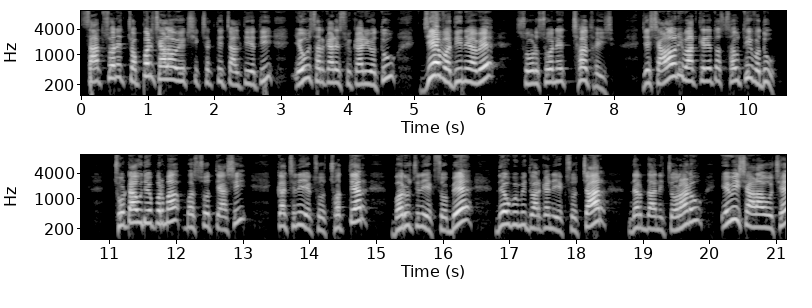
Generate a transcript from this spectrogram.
સાતસો ને ચોપન શાળાઓ એક શિક્ષકથી ચાલતી હતી. એવું સરકારે સ્વીકાર્યું હતું. જે વધીને હવે સોળસો ને છ થઈ છે. જે શાળાઓની વાત કરીએ તો સૌથી વધુ છોટાઉદેપુરમાં બસો ત્યાસી, કચ્છની એકસો છોતેર ભરૂચની એકસો બે, દેવભૂમિ દ્વારકાની એકસો ચાર, નર્મદાની ચોરાણું એવી શાળાઓ છે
